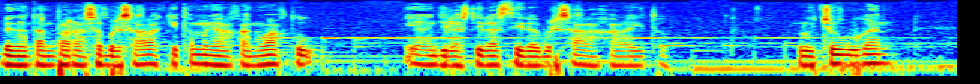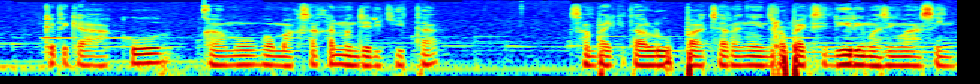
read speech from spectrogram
dengan tanpa rasa bersalah kita menyalahkan waktu yang jelas-jelas tidak bersalah kala itu. Lucu bukan? Ketika aku, kamu memaksakan menjadi kita sampai kita lupa caranya introspeksi diri masing-masing.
